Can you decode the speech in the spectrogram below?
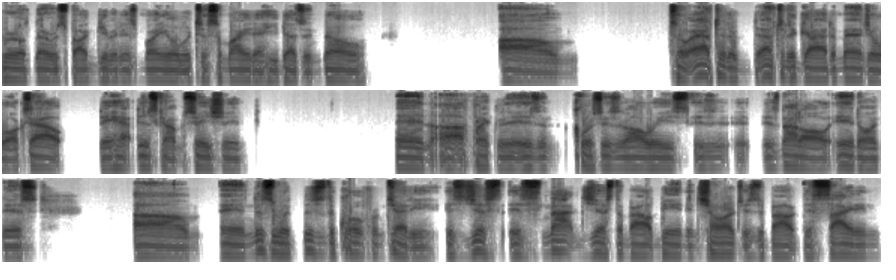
real nervous about giving his money over to somebody that he doesn't know. Um, so after the after the guy, the manager walks out, they have this conversation, and uh, Franklin isn't, of course, isn't always isn't is not all in on this. Um, and this is what this is the quote from Teddy. It's just it's not just about being in charge. It's about deciding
